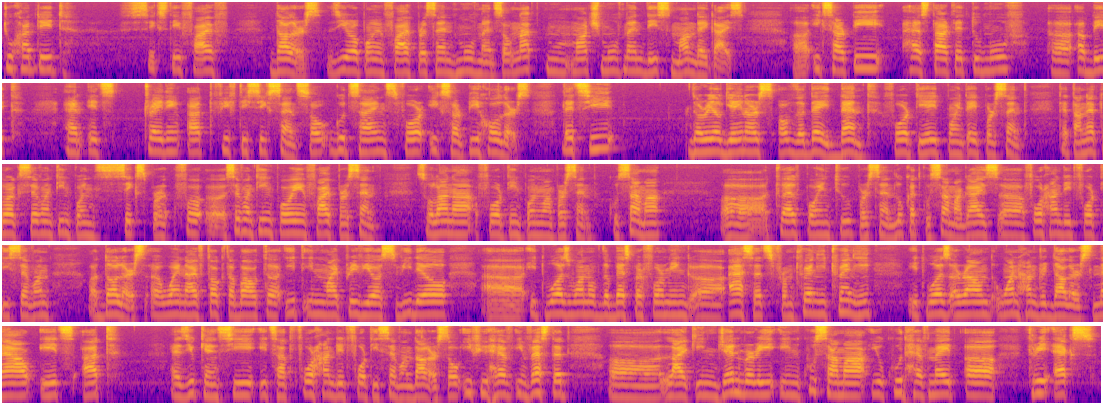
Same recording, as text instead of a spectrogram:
265 dollars 0.5 percent movement. So not much movement this monday guys. Uh, xrp has started to move uh, a bit and it's trading at 56 cents. So good signs for xrp holders. Let's see the real gainers of the day. Dent 48.8 percent. Theta Network 17.6 per, 17.5 percent Solana 14.1%, Kusama 12.2%. Uh, Look at Kusama, guys, uh, 447 uh, dollars. Uh, when I've talked about uh, it in my previous video, uh, it was one of the best performing assets from 2020. It was around 100 dollars. Now it's at as you can see it's at 447 dollars so if you have invested uh, like in January in Kusama you could have made a 3x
